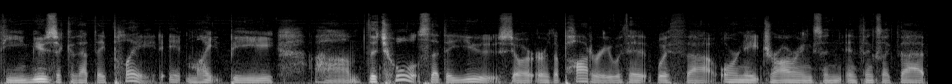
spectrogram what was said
the music that they played. It might be um, the tools that they used or, or the pottery with it, with uh, ornate drawings and, and things like that.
